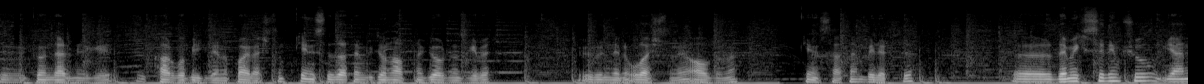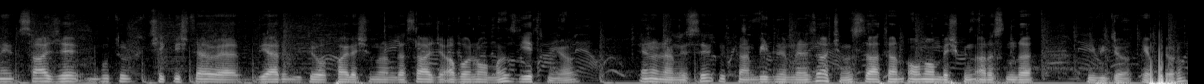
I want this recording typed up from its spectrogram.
e, gönderme bilgi, kargo bilgilerini paylaştım. Kendisi de zaten videonun altına gördüğünüz gibi ürünlerin ulaştığını, aldığını kendisi zaten belirtti. E, demek istediğim şu, yani sadece bu tür çekilişler veya diğer video paylaşımlarında sadece abone olmanız yetmiyor. En önemlisi lütfen bildirimlerinizi açınız. Zaten 10-15 gün arasında bir video yapıyorum.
